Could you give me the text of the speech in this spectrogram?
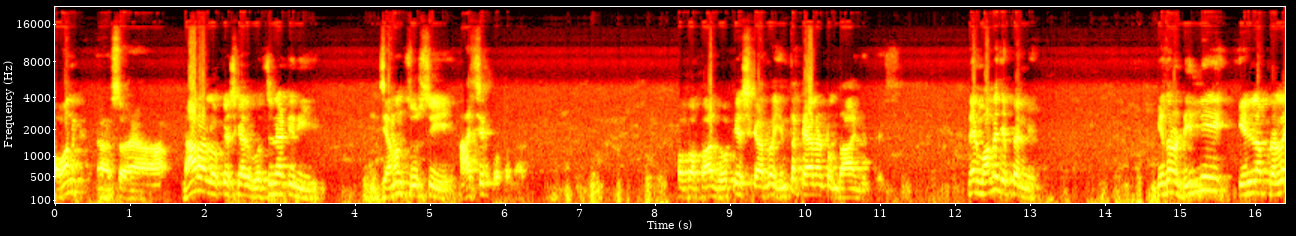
పవన్ నారా లోకేష్ గారి ఒరిజినాలిటీని జనం చూసి ఆశ్చర్యపోతున్నారు. బాబా లోకేష్ గారిలో ఇంత టాలెంట్ ఉందా అని చెప్పేసి. నేను మొన్న చెప్పాను మీకు ఇతను ఢిల్లీ వెళ్ళినప్పుడల్లా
